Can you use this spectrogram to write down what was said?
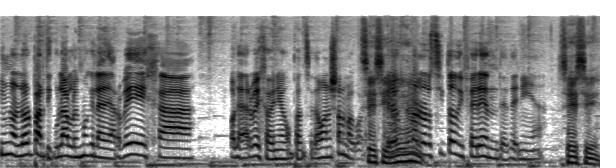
un olor particular, lo mismo que la de arveja, o la de arveja venía con panceta, bueno, yo no me acuerdo. Sí, sí, pero había un olorcito diferente tenía, Sí, sí.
